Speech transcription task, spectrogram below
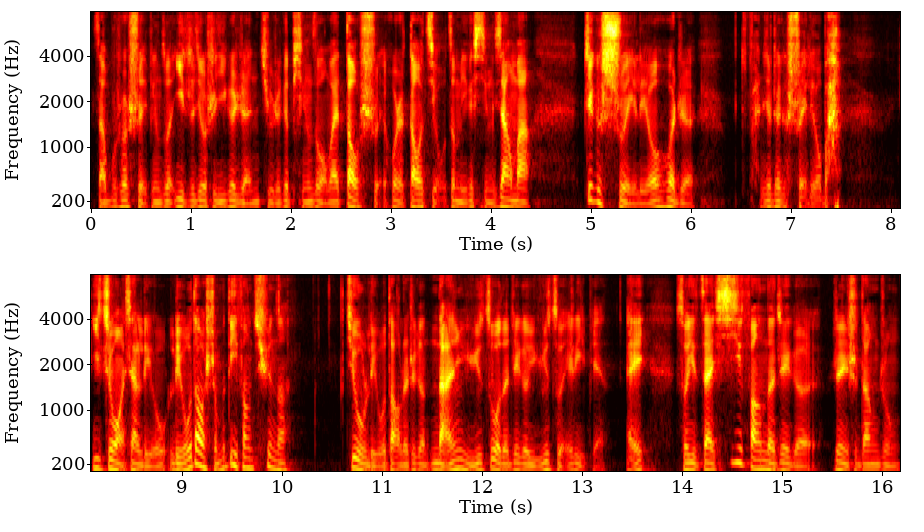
咱不说水瓶座一直就是一个人举着个瓶子往外倒水或者倒酒这么一个形象吗？这个水流或者反正就这个水流吧，一直往下流，流到什么地方去呢？就流到了这个南鱼座的这个鱼嘴里边。哎，所以在西方的这个认识当中，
